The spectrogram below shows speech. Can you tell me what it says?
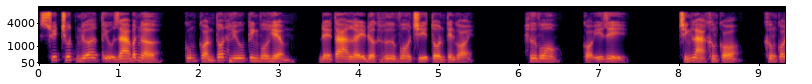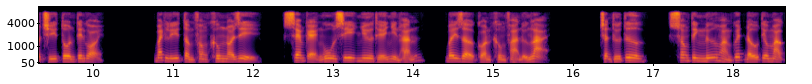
suýt chút nữa tiểu ra bất ngờ, cũng còn tốt hữu kinh vô hiểm, để ta lấy được hư vô trí tôn tên gọi. Hư vô, có ý gì? Chính là không có, không có trí tôn tên gọi. Bách Lý Tầm Phong không nói gì, xem kẻ ngu si như thế nhìn hắn, bây giờ còn không phản ứng lại. Trận thứ tư, song tinh nữ hoàng quyết đấu tiêu mặc,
